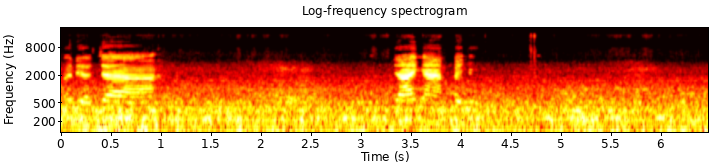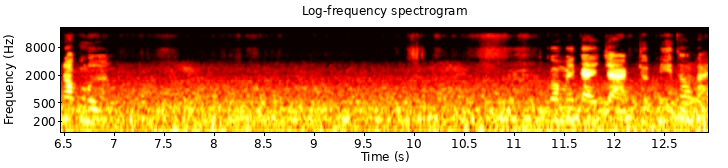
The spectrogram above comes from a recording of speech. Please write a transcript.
แล้วเดี๋ยวจะ ย้ายงานไปอยู่ นอกเมือง ก็ไม่ไกลจากจุดนี้เท่าไหร่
